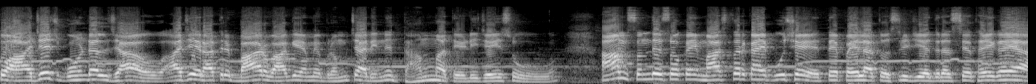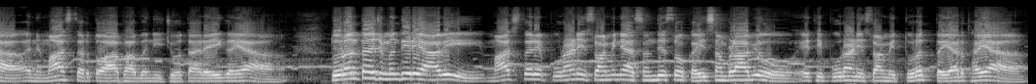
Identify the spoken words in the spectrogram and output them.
તો આજે જ ગોંડલ જાઓ. આજે રાત્રે બાર વાગે અમે બ્રહ્મચારીને ધામમાં તેડી જઈશું. આમ સંદેશો કઈ માસ્તર કાંઈ પૂછે, તે પહેલા તો શ્રીજી અદ્રશ્ય થઈ ગયા અને માસ્તર તો આભા બની જોતા રહી ગયા. તુરંત જ મંદિરે આવી, માસ્તરે પુરાણી સ્વામીને આ સંદેશો કહી સંભળાવ્યો. એથી પુરાણી સ્વામી તુરંત તૈયાર થયા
